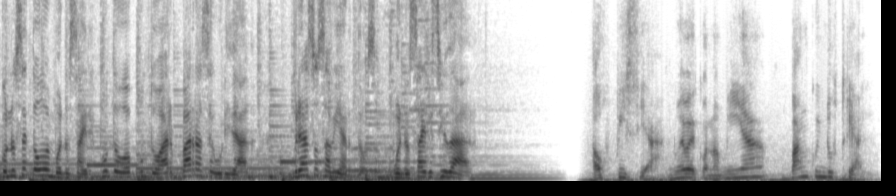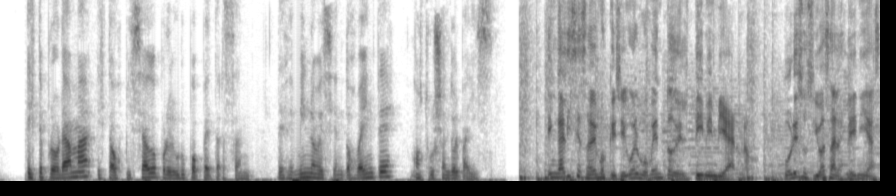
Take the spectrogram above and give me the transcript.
Conoce todo en buenosaires.gov.ar barra seguridad. Brazos abiertos. Buenos Aires Ciudad. Auspicia Nueva Economía, Banco Industrial. Este programa está auspiciado por el Grupo Petersen, desde 1920, construyendo el país. En Galicia sabemos que llegó el momento del Team Invierno. Por eso si vas a las leñas,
